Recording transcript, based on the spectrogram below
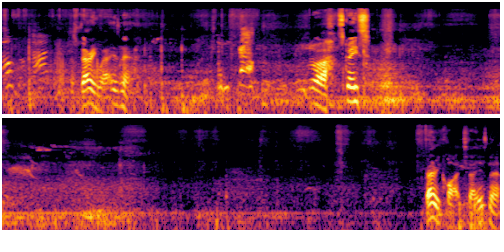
Oh. It's very wet, isn't it? Ugh, squeeze. Very quiet today, isn't it?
